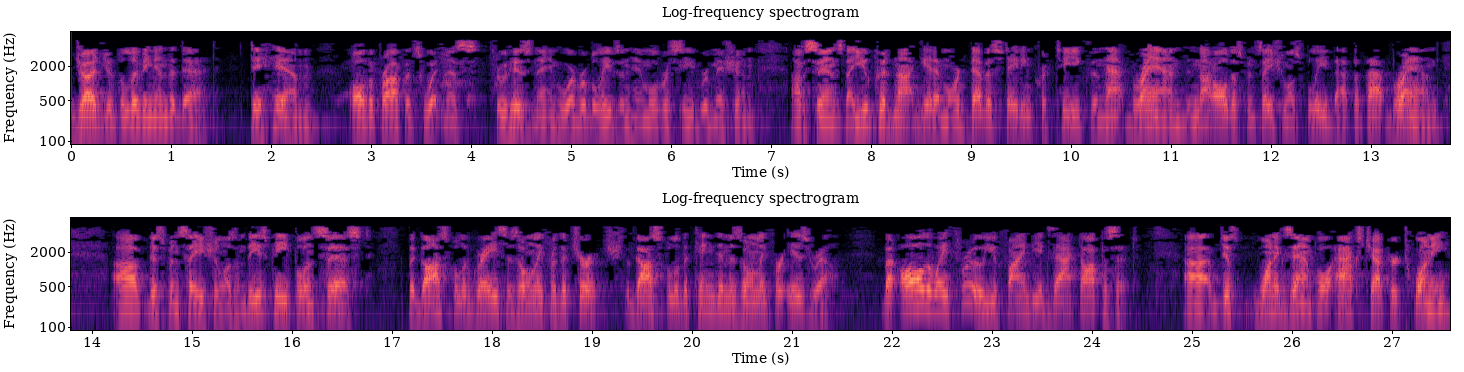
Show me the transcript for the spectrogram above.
judge of the living and the dead. To him all the prophets witness through his name. Whoever believes in him will receive remission of sins. Now, you could not get a more devastating critique than that brand. Not all dispensationalists believe that, but that brand of dispensationalism. These people insist the gospel of grace is only for the church, the gospel of the kingdom is only for Israel. But all the way through, you find the exact opposite. Uh, just one example, Acts chapter 20.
